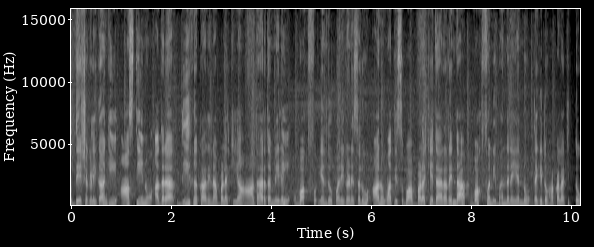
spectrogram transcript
ಉದ್ದೇಶಗಳಿಗಾಗಿ ಆಸ್ತಿಯನ್ನು ಅದರ ದೀರ್ಘಕಾಲೀನ ಬಳಕೆಯ ಆಧಾರದ ಮೇಲೆ ವಕ್ಫ್ ಎಂದು ಪರಿಗಣಿಸಲು ಅನುಮತಿಸುವ ಬಳಕೆದಾರರಿಂದ ವಕ್ಫ್ ನಿಬಂಧನೆಯನ್ನು ತೆಗೆದುಹಾಕಲಾಗಿತ್ತು.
